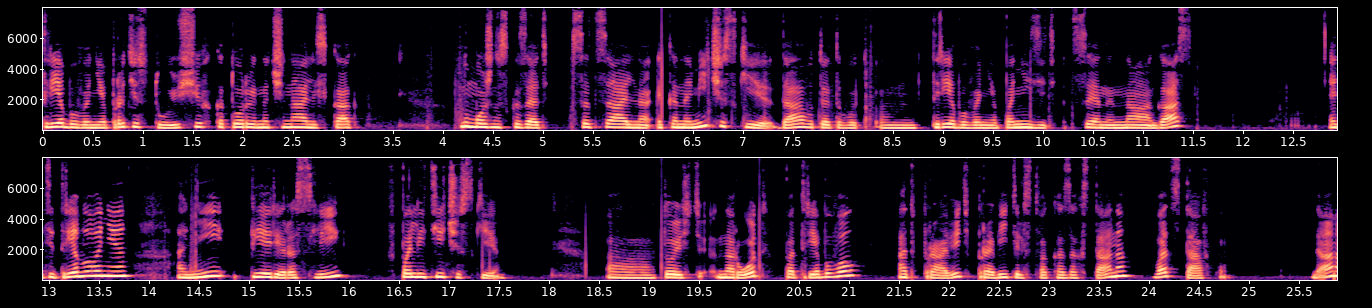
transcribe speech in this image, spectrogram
требования протестующих, которые начинались как, ну, можно сказать, социально-экономические, да, вот это вот эм, требование понизить цены на газ, эти требования они переросли в политические. А, то есть народ потребовал отправить правительство Казахстана в отставку. Да?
